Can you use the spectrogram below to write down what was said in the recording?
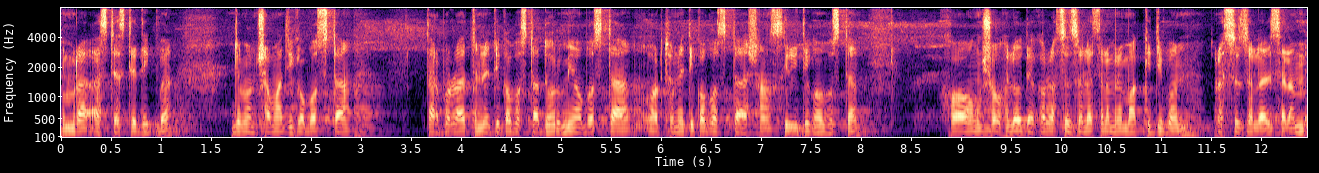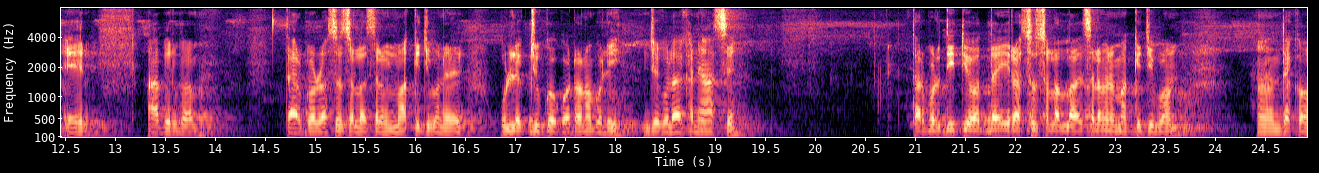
তোমরা আস্তে আস্তে দেখবা। যেমন সামাজিক অবস্থা, তারপর রাজনৈতিক অবস্থা, ধর্মীয় অবস্থা, অর্থনৈতিক অবস্থা, সাংস্কৃতিক অবস্থা। হ অংশ হলেও দেখো রাসুসাল্লাহ সাল্লামের মাক্কি জীবন রাসুসাল্লাহ সাল্লাম এর আবির্ভাব। তারপর রাসুসাল্লাহ সাল্লামের মাক্কি জীবনের উল্লেখযোগ্য ঘটনাবলী যেগুলো এখানে আছে। তারপর দ্বিতীয় অধ্যায়, রাসুল সাল্লাহ সাল্লামের মাক্কি জীবন দেখো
